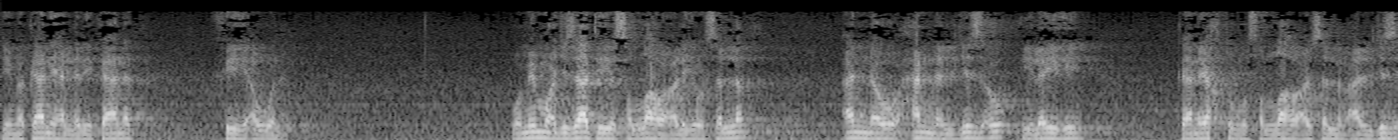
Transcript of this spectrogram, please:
في مكانها الذي كانت فيه أولا. ومن معجزاته صلى الله عليه وسلم أنه حن الجزع إليه كان يخطب صلى الله عليه وسلم على الجزع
